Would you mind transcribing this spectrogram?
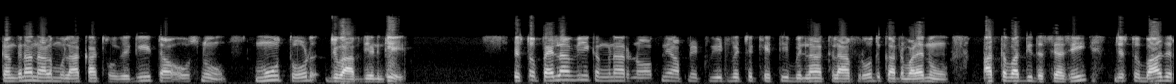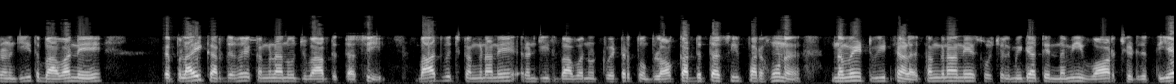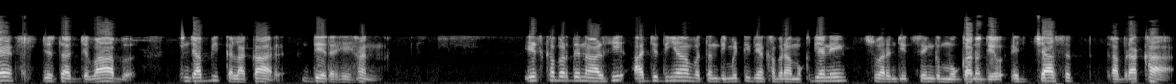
ਕੰਗਨਾ ਨਾਲ ਮੁਲਾਕਾਤ ਹੋਵੇਗੀ ਤਾਂ ਉਸ ਨੂੰ ਮੂੰਹ ਤੋੜ ਜਵਾਬ ਦੇਣਗੇ। ਇਸ ਤੋਂ ਪਹਿਲਾਂ ਵੀ ਕੰਗਨਾ ਰਣੌਤ ਨੇ ਆਪਣੇ ਟਵੀਟ ਵਿੱਚ ਖੇਤੀ ਬਿੱਲਾਂ ਖਿਲਾਫ ਵਿਰੋਧ ਕਰਨ ਵਾਲਿਆਂ ਨੂੰ ਅੱਤਵਾਦੀ ਦੱਸਿਆ ਸੀ, ਜਿਸ ਤੋਂ ਬਾਅਦ ਰਣਜੀਤ ਬਾਵਾ ਨੇ ਰਿਪਲਾਈ ਕਰਦੇ ਹੋਏ ਕੰਗਣਾ ਨੂੰ ਜਵਾਬ ਦਿੱਤਾ ਸੀ। ਬਾਅਦ ਵਿੱਚ ਕੰਗਣਾ ਨੇ ਰਣਜੀਤ ਬਾਵਾ ਨੂੰ ਟਵਿੱਟਰ ਤੋਂ ਬਲੌਕ ਕਰ ਦਿੱਤਾ ਸੀ, ਪਰ ਹੁਣ ਨਵੇਂ ਟਵੀਟ ਨਾਲ ਕੰਗਣਾ ਨੇ ਸੋਸ਼ਲ ਮੀਡੀਆ ਤੇ ਨਵੀਂ ਵਾਰ ਛੇੜ ਦਿੱਤੀ ਹੈ ਜਿਸ ਦਾ ਜਵਾਬ ਪੰਜਾਬੀ ਕਲਾਕਾਰ ਦੇ ਰਹੇ ਹਨ। ਇਸ ਖਬਰ ਦੇ ਨਾਲ ਹੀ ਅੱਜ ਦੀਆਂ ਵਤਨ ਦੀ ਮਿੱਟੀ ਦੀਆਂ ਖਬਰਾਂ ਮੁੱਕਦੀਆਂ ਨੇ। ਸਵਰਨਜੀਤ ਸਿੰਘ ਮੋਗਾ ਨੂੰ ਦਿਓ ਇਜਾਜ਼ਤ। ਰੱਬ ਰਾਖਾ।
